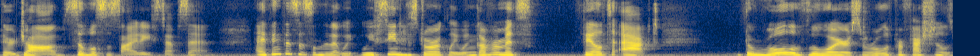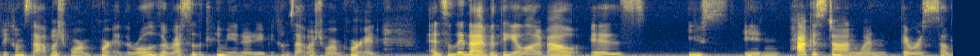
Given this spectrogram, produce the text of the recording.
their job, civil society steps in. I think this is something that we, we've seen historically. When governments fail to act, the role of the lawyers, the role of professionals becomes that much more important. The role of the rest of the community becomes that much more important. And something that I've been thinking a lot about is you in Pakistan when there was some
